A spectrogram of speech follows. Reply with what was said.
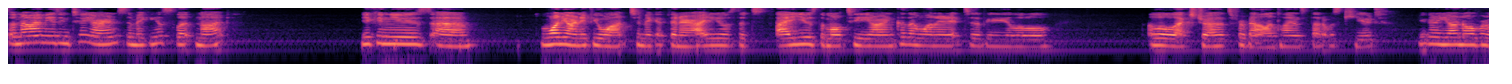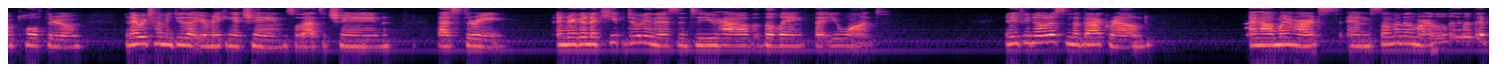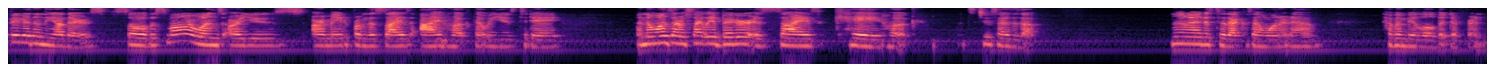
So now I'm using two yarns and making a slip knot. You can use uh, one yarn if you want to make it thinner. I use the I use the multi yarn because I wanted it to be a little a little extra. It's for Valentine's. Thought it was cute. You're gonna yarn over and pull through, and every time you do that, you're making a chain. So that's a chain. That's three, and you're gonna keep doing this until you have the length that you want. And if you notice in the background, I have my hearts and some of them are a little bit bigger than the others. So the smaller ones are used are made from the size I hook that we use today. And the ones that are slightly bigger is size K hook. It's two sizes up. And I just did that because I wanted to have, have them be a little bit different.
